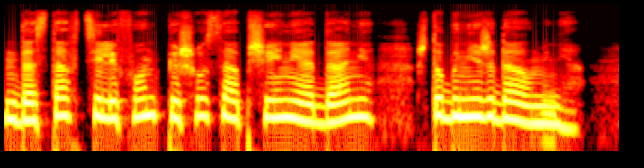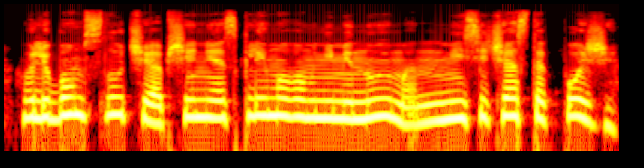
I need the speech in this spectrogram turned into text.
Достав телефон, пишу сообщение Дане, чтобы не ждал меня. В любом случае, общение с Климовым неминуемо, не сейчас, так позже.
